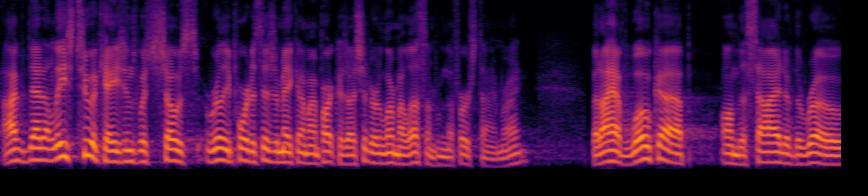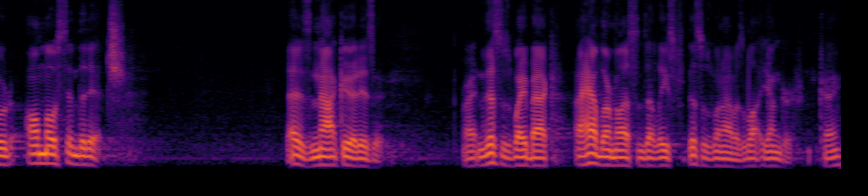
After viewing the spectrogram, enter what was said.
I've had at least two occasions, which shows really poor decision making on my part because I should have learned my lesson from the first time, right? But I have woke up on the side of the road almost in the ditch. That is not good, is it? Right? And this is way back. I have learned my lessons at least. This was when I was a lot younger, okay? And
